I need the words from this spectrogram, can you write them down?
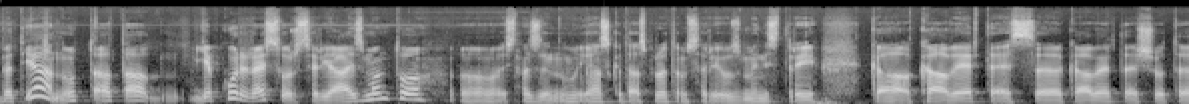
Bet jā, nu, tā, tā, jebkuri resursi ir jāizmanto. Uh, es nezinu, nu, jāskatās, protams, arī uz ministriju, kā, kā, vērtēs, uh, kā vērtēs šo te,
